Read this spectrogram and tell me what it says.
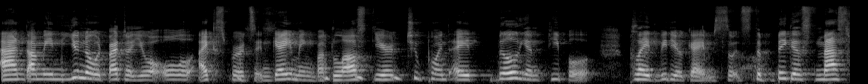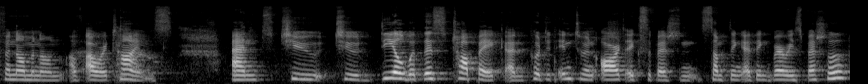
And I mean, you know it better, you are all experts in gaming, but last year, 2.8 billion people played video games. So it's the biggest mass phenomenon of our times. And to, to deal with this topic and put it into an art exhibition something I think very special.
